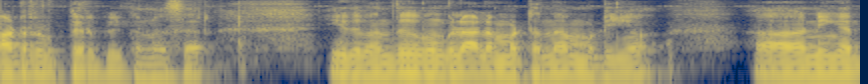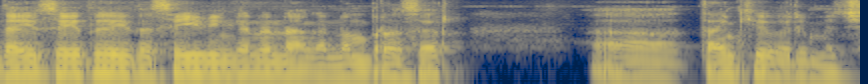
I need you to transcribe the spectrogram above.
ஆர்டர் பிறப்பிக்கணும் சார். இது வந்து உங்களால் மட்டும்தான் முடியும். நீங்கள் தயவுசெய்து இதை செய்வீங்கன்னு நாங்கள் நம்புகிறோம் சார். தேங்க்யூ வெரி மச்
